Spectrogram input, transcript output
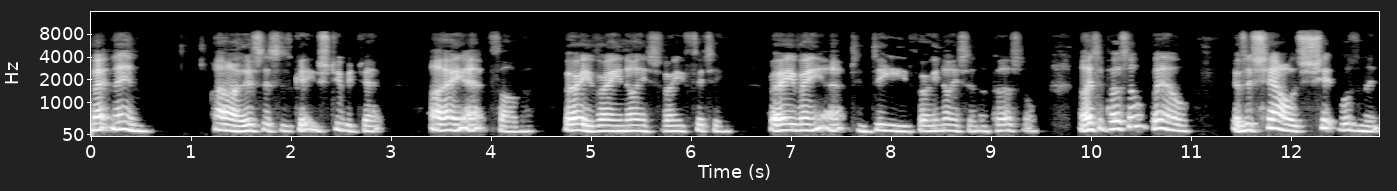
back then. Ah, this, this is getting stupid, Jack. I apt, father. Very, very nice, very fitting. Very, very apt indeed. Very nice and personal. Nice and personal? Well, it was a shower of shit, wasn't it?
